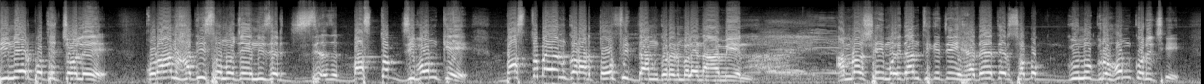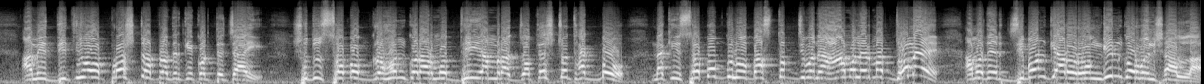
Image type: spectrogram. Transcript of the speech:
দিনের পথে চলে কোরআন, হাদিস অনুযায়ী নিজের বাস্তব জীবনকে বাস্তবায়ন করার তৌফিক দান করেন বলেন, আমিন। আমরা সেই ময়দান থেকে যে হেদায়েতের সবকগুলো গ্রহণ করেছি, আমি দ্বিতীয় প্রশ্ন আপনাদেরকে করতে চাই। শুধু সবক গ্রহণ করার মধ্যেই আমরা যথেষ্ট থাকব, নাকি সবকগুলো বাস্তব জীবনে আমলের মাধ্যমে আমাদের জীবনকে আরও রঙিন করব ইনশাআল্লাহ?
